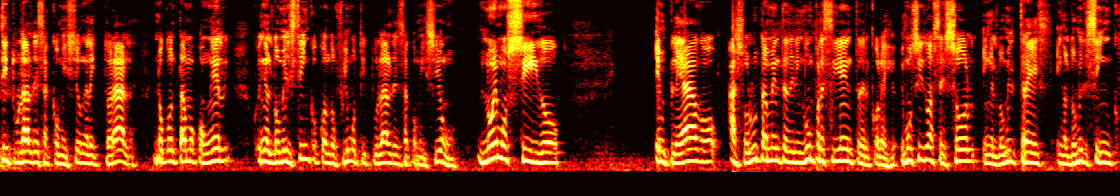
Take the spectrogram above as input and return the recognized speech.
titular de esa comisión electoral, no contamos con él en el 2005 cuando fuimos titular de esa comisión. No hemos sido empleado absolutamente de ningún presidente del colegio. Hemos sido asesor en el 2003, en el 2005,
